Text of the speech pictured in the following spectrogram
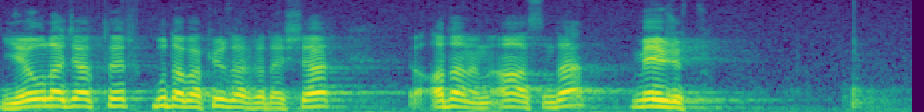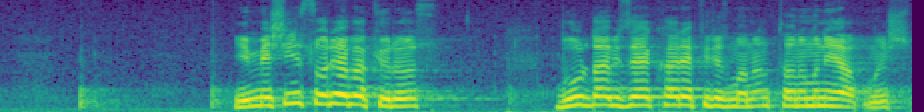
y olacaktır. Bu da bakıyoruz arkadaşlar. Adanın A'sında mevcut. 25. soruya bakıyoruz. Burada bize kare prizmanın tanımını yapmış.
